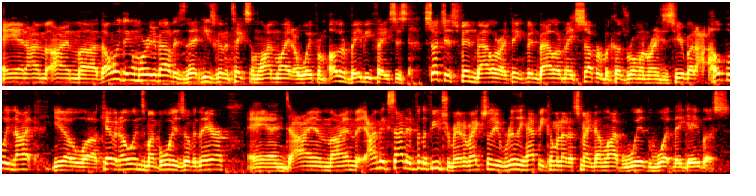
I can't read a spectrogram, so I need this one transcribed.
and I'm, I'm uh, the only thing I'm worried about is that he's going to take some limelight away from other baby faces, such as is Finn Balor. I think Finn Balor may suffer because Roman Reigns is here, but hopefully not. You know, uh, Kevin Owens, my boy, is over there, and I am I'm I'm excited for the future, man. I'm actually really happy coming out of SmackDown Live with what they gave us.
